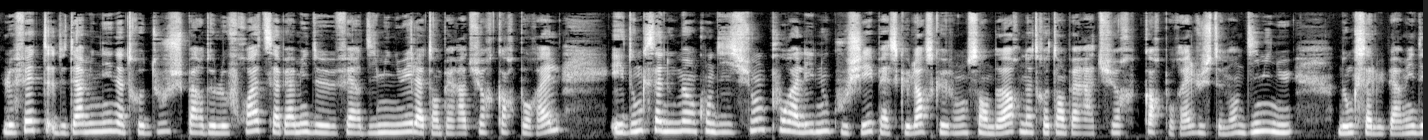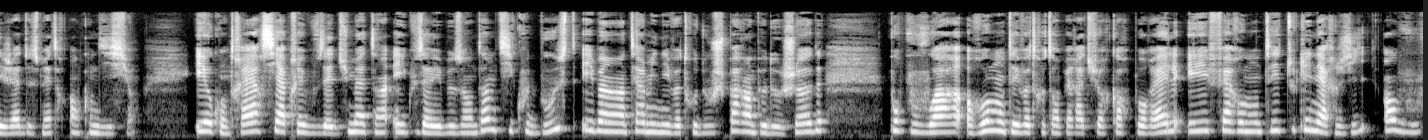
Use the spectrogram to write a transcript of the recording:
le fait de terminer notre douche par de l'eau froide, ça permet de faire diminuer la température corporelle et donc ça nous met en condition pour aller nous coucher parce que lorsque l'on s'endort, notre température corporelle justement diminue. Donc ça lui permet déjà de se mettre en condition. Et au contraire, si après vous êtes du matin et que vous avez besoin d'un petit coup de boost, et eh ben terminez votre douche par un peu d'eau chaude pour pouvoir remonter votre température corporelle et faire remonter toute l'énergie en vous.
